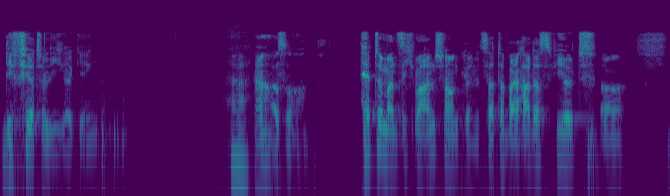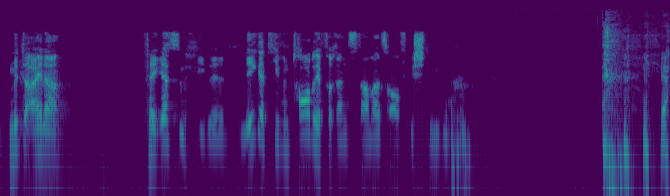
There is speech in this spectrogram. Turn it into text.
die vierte Liga ging. Ha. Ja, also hätte man sich mal anschauen können. Jetzt hat er bei Huddersfield äh, mit einer vergessen viele negativen Tordifferenz damals aufgestiegen. ja.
